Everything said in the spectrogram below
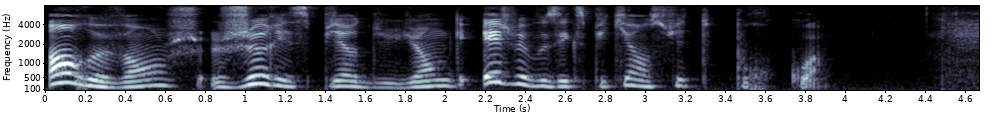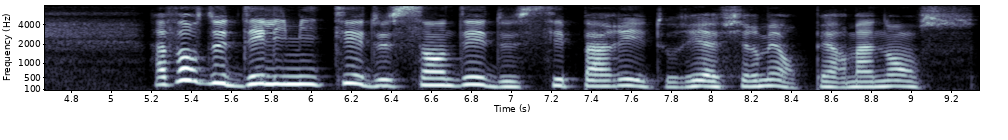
En revanche, je respire du Yang et je vais vous expliquer ensuite pourquoi. À force de délimiter, de scinder, de séparer, de réaffirmer en permanence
